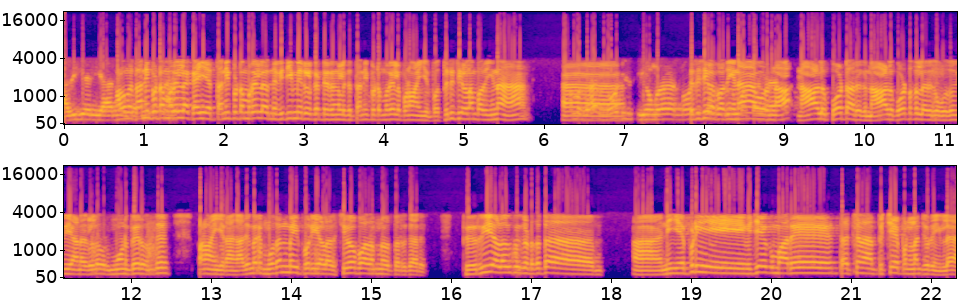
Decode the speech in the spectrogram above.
அதிகாரி யாரும் அவங்க தனிப்பட்ட முறையில கைய தனிப்பட்ட முறையில அந்த விதிமீறல் கட்டிடங்களுக்கு தனிப்பட்ட முறையில பணம் வாங்கி இப்போ திருச்சியிலலாம் பாத்தீங்கன்னா திருச்சியில பாத்தீங்கன்னா ஒரு நாலு கோட்டம் இருக்கு. நாலு கோட்டத்துல இருக்க உதவியாளர்கள் ஒரு மூணு பேர் வந்து பணம் வாங்கிக்கிறாங்க. அதே மாதிரி முதன்மை பொறியாளர் சிவபாதம்னு ஒருத்தர் இருக்காரு. பெரிய அளவுக்கு கிட்டத்தட்ட நீங்க எப்படி விஜயகுமார் தச்சனை பிச்சை பண்ணலாம் சொல்றீங்களே.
